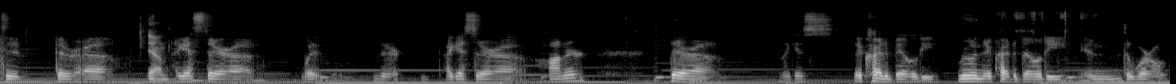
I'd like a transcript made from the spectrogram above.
to their uh, Yeah. I guess their uh, what their I guess their uh, honor, their uh, I guess their credibility, ruin their credibility in the world.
